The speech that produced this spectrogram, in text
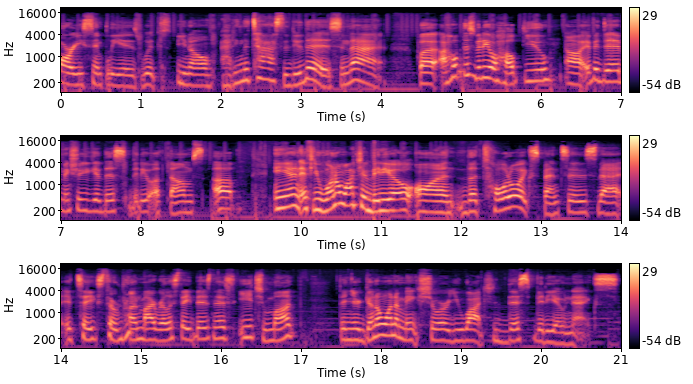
REsimpli is with you know adding the task to do this and that but I hope this video helped you. Uh, if it did, make sure you give this video a thumbs up. And if you wanna watch a video on the total expenses that it takes to run my real estate business each month, then you're gonna wanna make sure you watch this video next.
